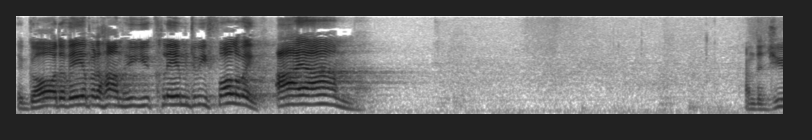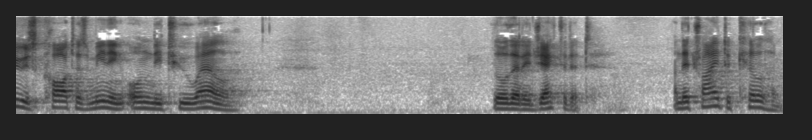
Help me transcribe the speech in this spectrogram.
The God of Abraham, who you claim to be following, I am. And the Jews caught his meaning only too well, though they rejected it. And they tried to kill him.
